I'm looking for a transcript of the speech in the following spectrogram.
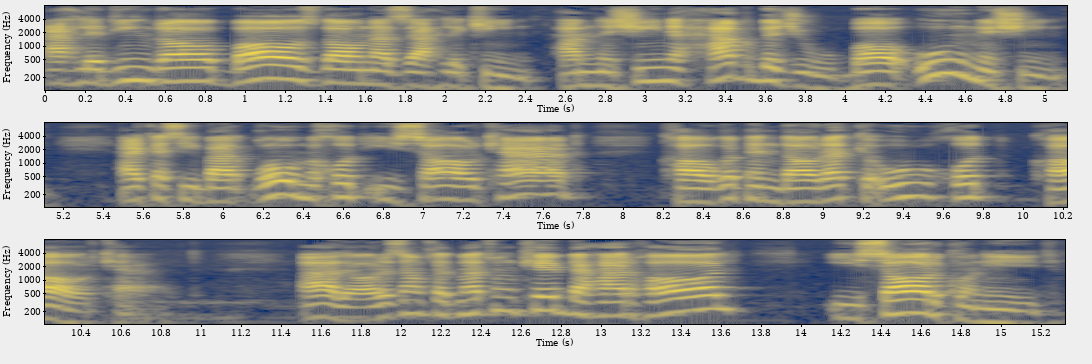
اهل دین را باز دان از اهل کین هم نشین حق بجو با او نشین. هر کسی بر قوم خود ایثار کرد کاغه پندارد که او خود کار کرد. اهل آرزم خدمتون که به هر حال ایثار کنید.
